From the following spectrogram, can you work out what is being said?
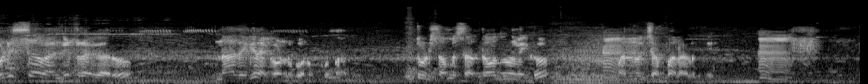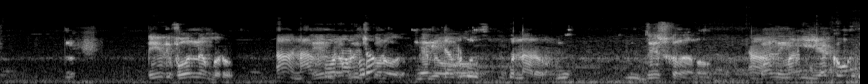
ఒడిస్సా వెంకట్రావు గారు నా దగ్గర అకౌంట్ కొనుక్కున్నారు. ఇప్పుడు సమస్య అర్థమవుతుంది మీకు? మరి నువ్వు చెప్పాలి వాళ్ళకి. నీది ఫోన్ నెంబరు. నా ఫోన్ నంబర్ డబ్బులు తీసుకున్నారు తీసుకున్నాను. కానీ ఈ అకౌంట్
